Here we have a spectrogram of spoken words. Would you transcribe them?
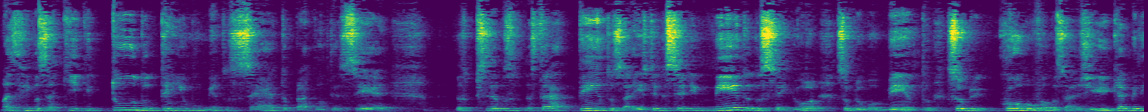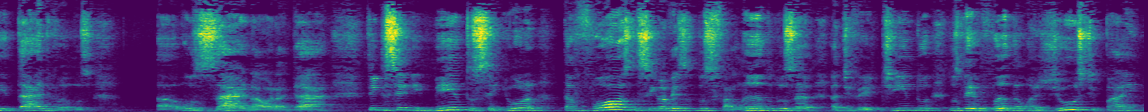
mas vimos aqui que tudo tem um momento certo para acontecer. Nós precisamos estar atentos a isso, ter discernimento do Senhor sobre o momento, sobre como vamos agir, que habilidade vamos usar na hora H, ter discernimento, Senhor, da voz do Senhor, às vezes nos falando, nos advertindo, nos levando a um ajuste, Pai.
